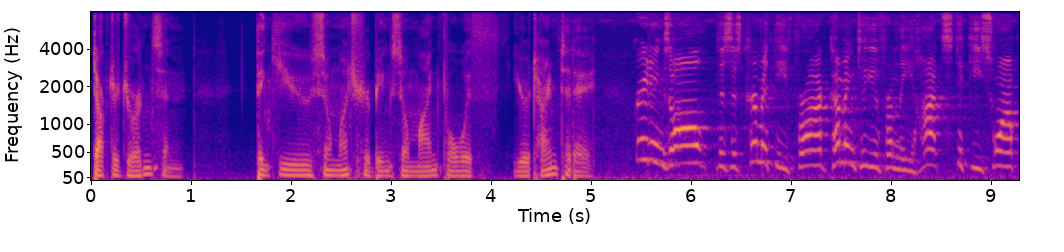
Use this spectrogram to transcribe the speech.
Dr. Jordanson, thank you so much for being so mindful with your time today. Greetings, all. This is Kermit the Frog coming to you from the hot, sticky swamp.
